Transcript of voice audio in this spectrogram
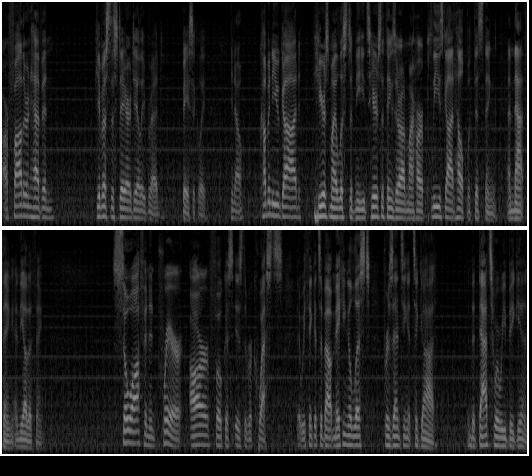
our Father in heaven, give us this day our daily bread, basically. You know, coming to you, God, here's my list of needs, here's the things that are on my heart. Please, God, help with this thing and that thing and the other thing. So often in prayer, our focus is the requests, that we think it's about making a list, presenting it to God, and that that's where we begin.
